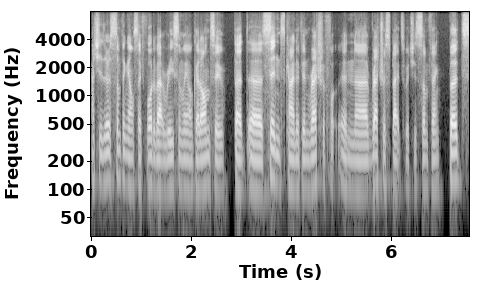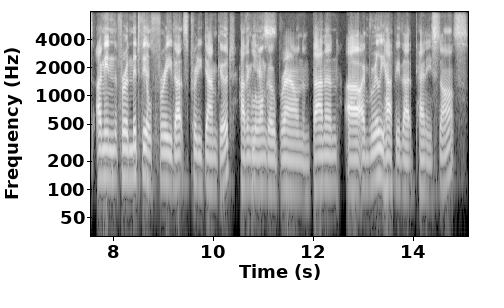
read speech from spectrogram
actually, there's something else I thought about recently. I'll get onto that uh, since kind of in retro in uh, retrospect, which is something. But I mean, for a midfield three, that's pretty damn good. Having Yes. Luongo, Brown, and Bannan. Uh, I'm really happy that Penney starts.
